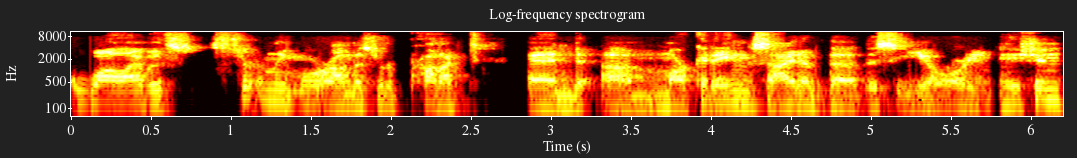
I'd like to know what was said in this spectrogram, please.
while I was certainly more on the sort of product and um, marketing side of the the CEO orientation.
